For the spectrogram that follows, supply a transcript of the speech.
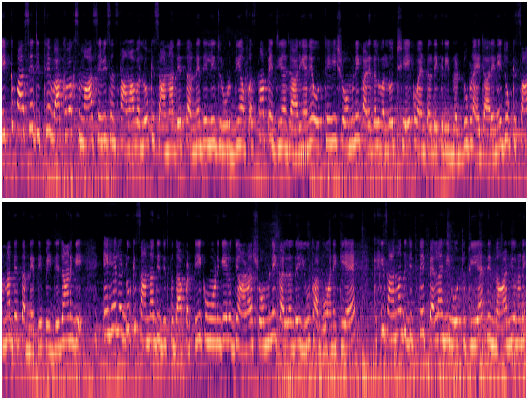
ਇੱਕ ਪਾਸੇ ਜਿੱਥੇ ਵੱਖ-ਵੱਖ ਸਮਾਜ ਸੇਵੀ ਸੰਸਥਾਵਾਂ ਵੱਲੋਂ ਕਿਸਾਨਾਂ ਦੇ ਧਰਨੇ ਦੇ ਲਈ ਜ਼ਰੂਰਤ ਦੀਆਂ ਵਸਤਾਂ ਭੇਜੀਆਂ ਜਾ ਰਹੀਆਂ ਨੇ, ਉੱਥੇ ਹੀ ਸ਼੍ਰੋਮਣੀ ਅਕਾਲੀ ਦਲ ਵੱਲੋਂ 6 ਕੁਇੰਟਲ ਦੇ ਕਰੀਬ ਲੱਡੂ ਬਣਾਏ ਜਾ ਰਹੇ ਨੇ, ਜੋ ਕਿਸਾਨਾਂ ਦੇ ਧਰਨੇ ਤੇ ਭੇਜੇ ਜਾਣਗੇ। ਇਹ ਲੱਡੂ ਕਿਸਾਨਾਂ ਦੀ ਜਿੱਤ ਦਾ ਪ੍ਰਤੀਕ ਹੋਣਗੇ। ਲੁਧਿਆਣਾ ਸ਼੍ਰੋਮਣੀ ਅਕਾਲੀ ਦਲ ਦੇ ਯੂਥ ਆਗੂਆਂ ਨੇ ਕਿਹਾ ਕਿ ਕਿਸਾਨਾਂ ਦੀ ਜਿੱਤ ਤੇ ਪਹਿਲਾਂ ਹੀ ਹੋ ਚੁੱਕੀ ਹੈ ਤੇ ਨਾਲ ਹੀ ਉਹਨਾਂ ਨੇ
